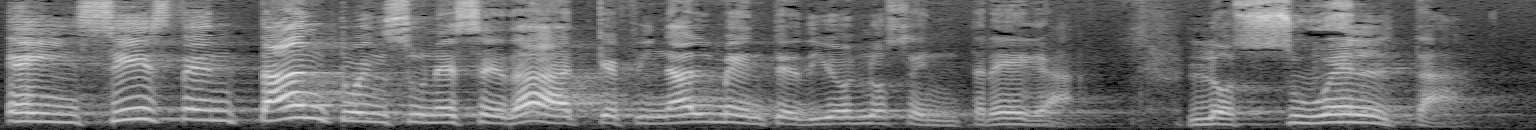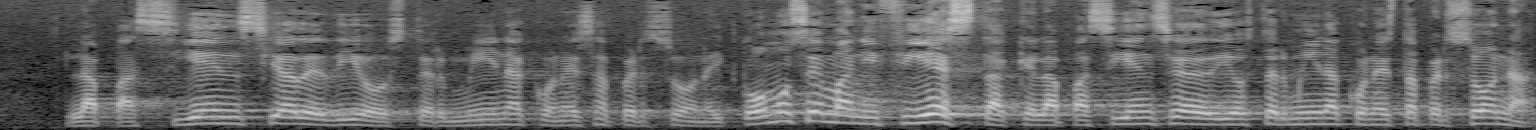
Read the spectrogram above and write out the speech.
E insisten tanto en su necedad que finalmente Dios los entrega, los suelta la paciencia de Dios termina con esa persona. ¿Y cómo se manifiesta que la paciencia de Dios termina con esta persona?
